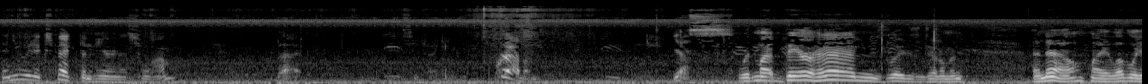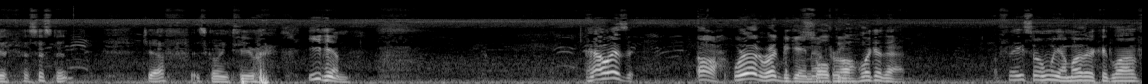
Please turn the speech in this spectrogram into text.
And you would expect them here in a swamp, but see if I can grab them. Yes, with my bare hands, ladies and gentlemen. And now my lovely assistant, Jeff, is going to eat him. How is it? Oh, we're at a rugby game Salty. after all. Look at that. A face only a mother could love.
